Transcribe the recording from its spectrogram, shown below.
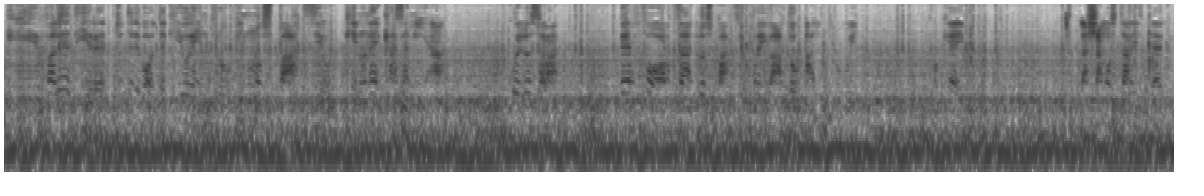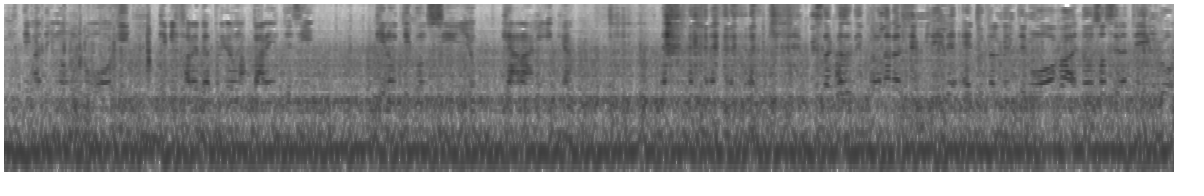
E vale a dire, tutte le volte che io entro in uno spazio che non è casa mia, quello sarà per forza lo spazio privato altrui. Ok? Lasciamo stare il, te- il tema dei non luoghi, che mi farebbe aprire una parentesi che non ti consiglio, cara amica. Questa cosa di parlare al femminile è totalmente nuova, non so se la tengo,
